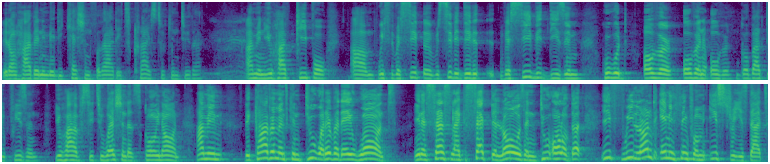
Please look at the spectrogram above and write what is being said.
They don't have any medication for that. It's Christ who can do that. I mean, you have people um, with recidivism who would over, over and over go back to prison. You have situation that's going on. I mean, the government can do whatever they want, in a sense, like set the laws and do all of that. If we learned anything from history, is that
